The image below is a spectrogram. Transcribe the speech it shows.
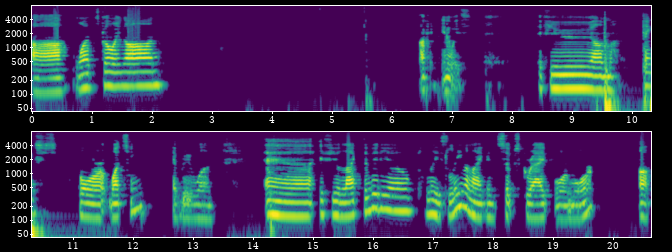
Uh, what's going on? Okay, anyways. If you, um, thanks for watching, everyone. Uh, if you liked the video, please leave a like and subscribe for more of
